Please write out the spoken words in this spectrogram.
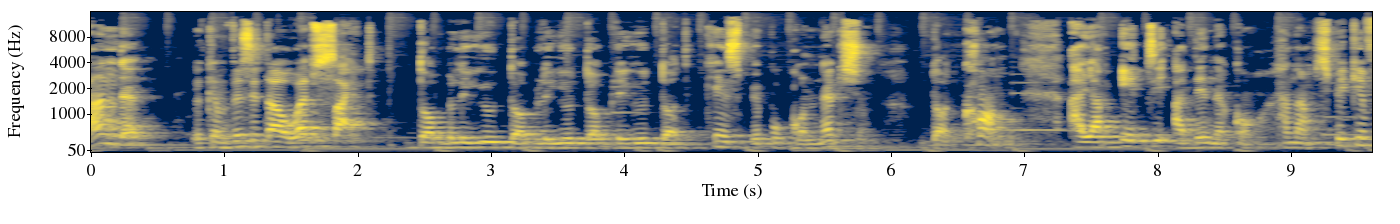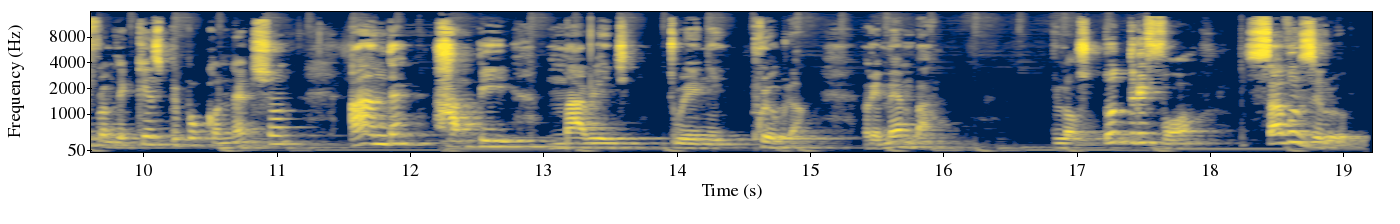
And uh, you can visit our website www.kingspeopleconnection.com. I am Eti Adenekon and I'm speaking from the Kings People Connection and Happy Marriage Training Program. Remember, plus 234 70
